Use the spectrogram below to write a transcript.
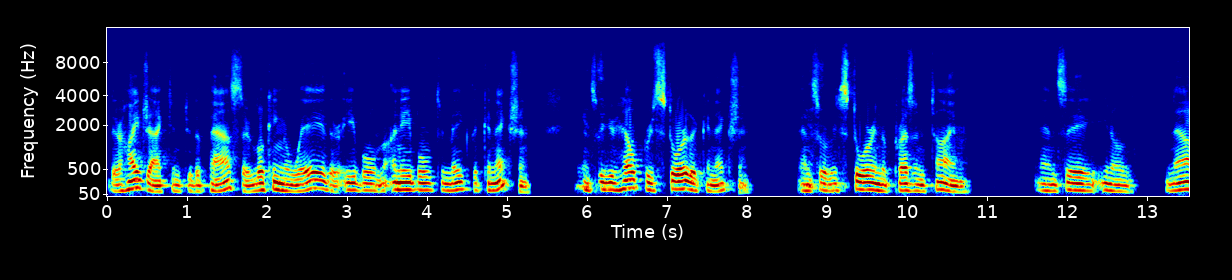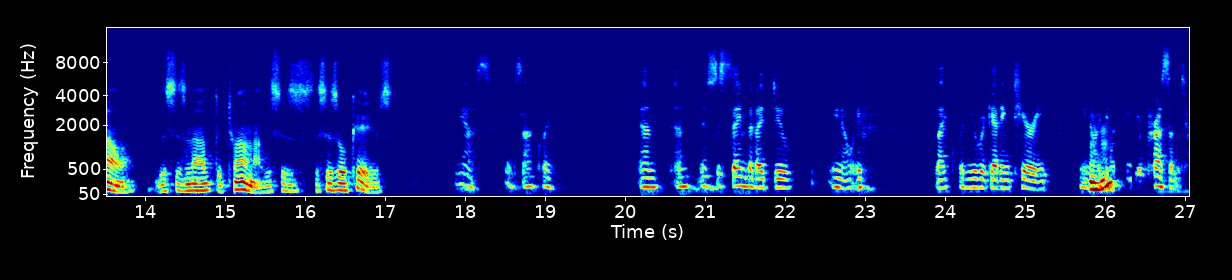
they're hijacked into the past, they're looking away, they're able unable to make the connection. Yes. And so you help restore the connection. And yes. so restore in the present time and say, you know, now this is not the trauma. This is this is okay. Yes, exactly and and it's the same that I do. You know, if like when you were getting teary, you know, mm-hmm. I can see you're present,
